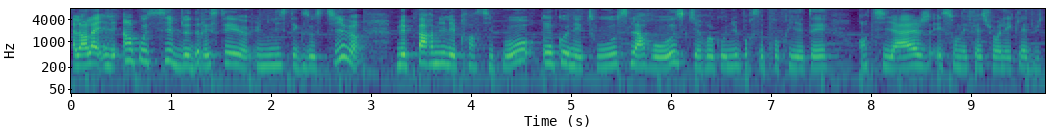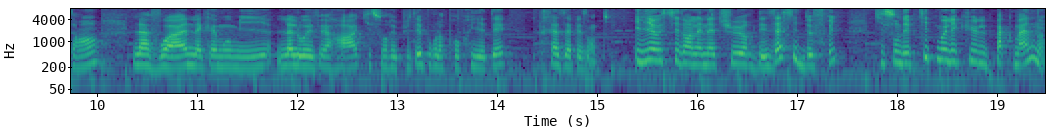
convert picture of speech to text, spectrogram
Alors là, il est impossible de dresser euh, une liste exhaustive, mais parmi les principaux, on connaît tous la rose, qui est reconnue pour ses propriétés anti-âge et son effet sur l'éclat du teint, l'avoine, la camomille, l'aloe vera, qui sont réputées pour leurs propriétés très apaisantes. Il y a aussi dans la nature des acides de fruits, qui sont des petites molécules Pac-Man,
